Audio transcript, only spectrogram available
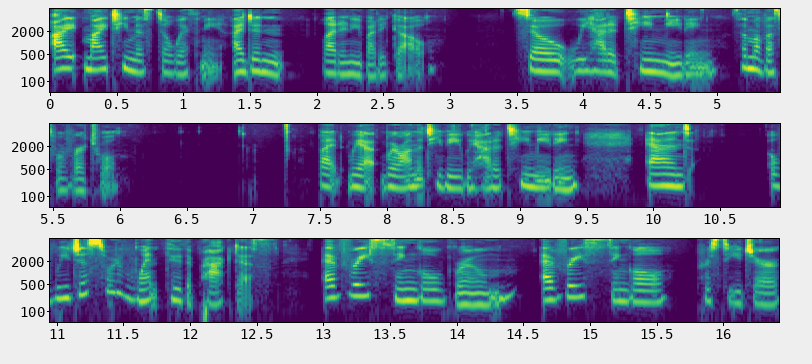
I my team is still with me. I didn't let anybody go. So we had a team meeting. Some of us were virtual, but we had, we were on the TV. We had a team meeting, and we just sort of went through the practice, every single room, every single procedure,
